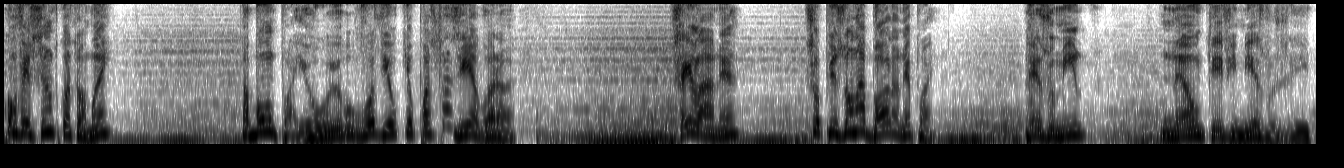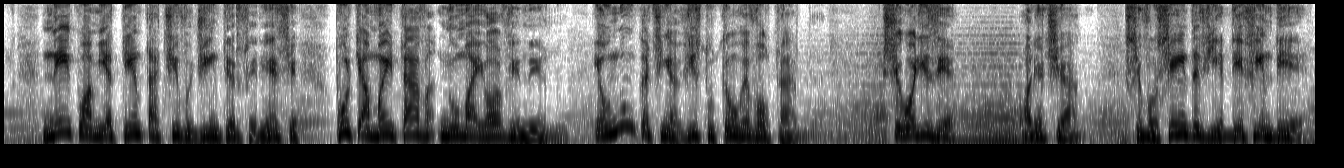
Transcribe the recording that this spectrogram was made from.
conversando com a tua mãe? Tá bom, pai, eu, eu vou ver o que eu posso fazer agora. Sei lá, né? O senhor pisou na bola, né, pai? Resumindo, Não teve mesmo jeito, nem com a minha tentativa de interferência, porque a mãe estava no maior veneno. Eu nunca tinha visto tão revoltada. Chegou a dizer: Olha, Tiago, se você ainda vier defender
